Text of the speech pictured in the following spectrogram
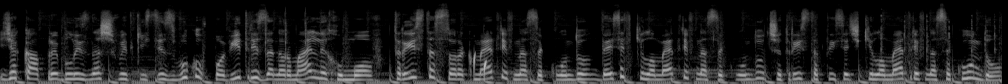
Яка приблизна швидкість звуку в повітрі за нормальних умов? 340 метрів на секунду, 10 кілометрів на секунду чи 300 тисяч кілометрів на секунду?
